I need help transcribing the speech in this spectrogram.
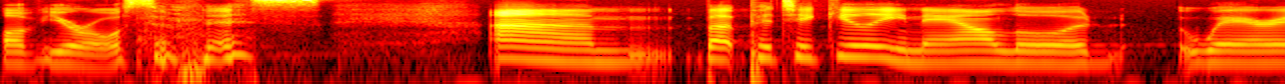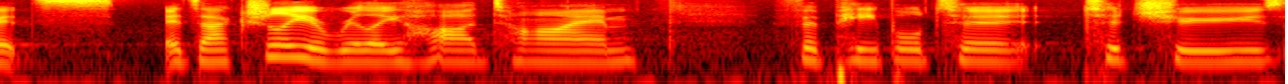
of your awesomeness. Um, but particularly now, Lord, where it's it's actually a really hard time for people to to choose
